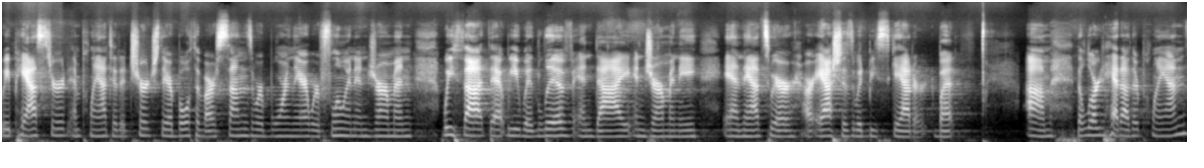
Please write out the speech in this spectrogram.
We pastored and planted a church there. Both of our sons were born there. We're fluent in German. We thought that we would live and die in Germany, and that's where our ashes would be scattered. But um, the Lord had other plans.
